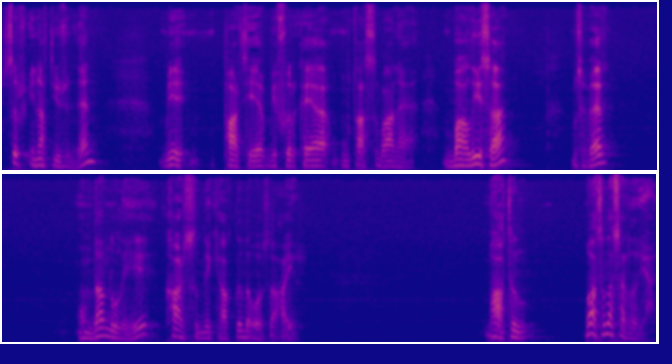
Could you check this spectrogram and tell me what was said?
Sırf inat yüzünden bir partiye, bir fırkaya mutaassıbane bağlıysa Bu sefer ondan dolayı karşısındaki haklı da olsa hayır. Batıl, batıla sarılır yani.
